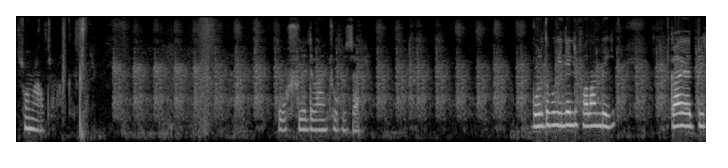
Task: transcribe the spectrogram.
Sonra alacağım arkadaşlar. Of şu eldiven çok güzel. Bu arada bu hileli falan değil. Gayet bir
